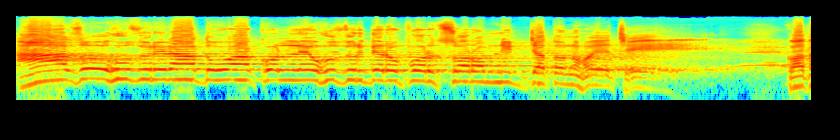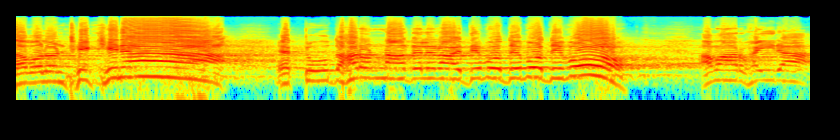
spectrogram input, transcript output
আজও হুজুরেরা দোয়া করলে হুজুরদের উপর চরম নির্যাতন হয়েছে। কথা বলুন ঠিক কিনা? একটু উদাহরণ না দিলে নয় দেব দেব দেব। আমার ভাইরা,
